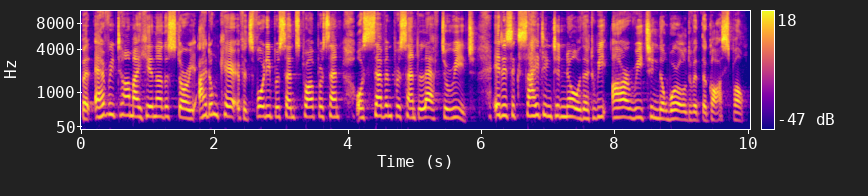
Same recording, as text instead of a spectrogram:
But every time I hear another story, I don't care if it's 40%, 12%, or 7% left to reach. It is exciting to know that we are reaching the world with the gospel.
